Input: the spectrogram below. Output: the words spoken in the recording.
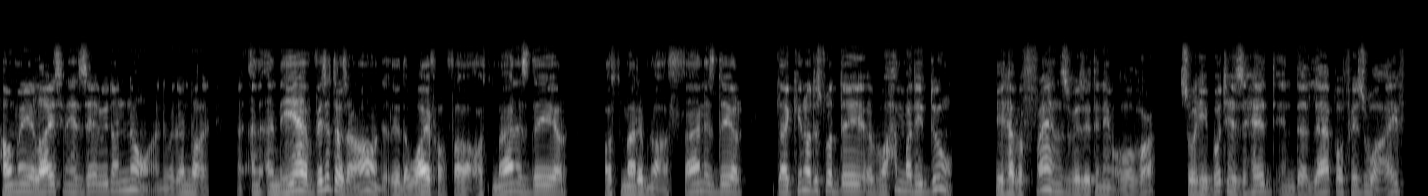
How many lice in his head? We don't know. And we don't know. And, and he have visitors around. The wife of uh, Uthman is there Uthman ibn Affan is there. Like you know this is what they uh, Muhammad he do. He have a friends visiting him over so he put his head in the lap of his wife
